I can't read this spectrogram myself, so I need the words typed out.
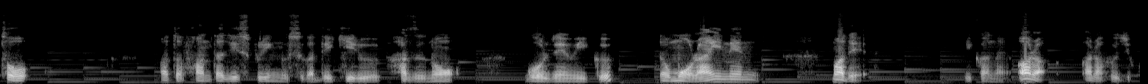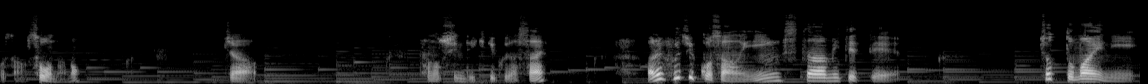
と、あとはファンタジースプリングスができるはずのゴールデンウィーク？でももう来年まで行かない。あら、あら、藤子さん、そうなの？じゃあ、楽しんできてください。あれ、藤子さん、インスタ見てて、ちょっと前に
